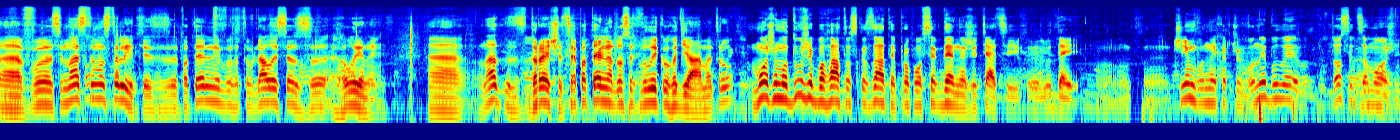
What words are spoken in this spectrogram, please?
Е, В 17 столітті з пательні виготовлялися з глини. Е, Вона, до речі, це пательня досить великого діаметру. Можемо дуже багато сказати про повсякденне життя цих людей. Е, Чим вони харчують? Вони були досить заможні,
